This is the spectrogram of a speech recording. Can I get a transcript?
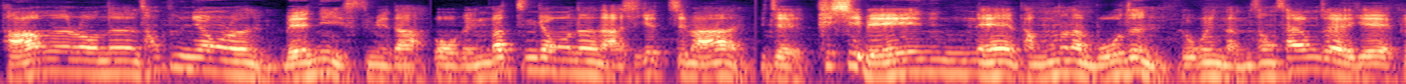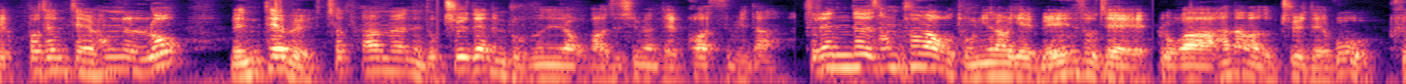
다음으로는 상품용으로는 맨이 있습니다. 뭐 맨 같은 경우는 아시겠지만 이제 PC 메인에 방문한 모든 로그인 남성 사용자에게 100%의 확률로 맨 탭을 첫 화면에 노출되는 부분이라고 봐주시면 될 것 같습니다. 트렌드 상품하고 동일하게 메인 소재로가 하나가 노출되고 그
